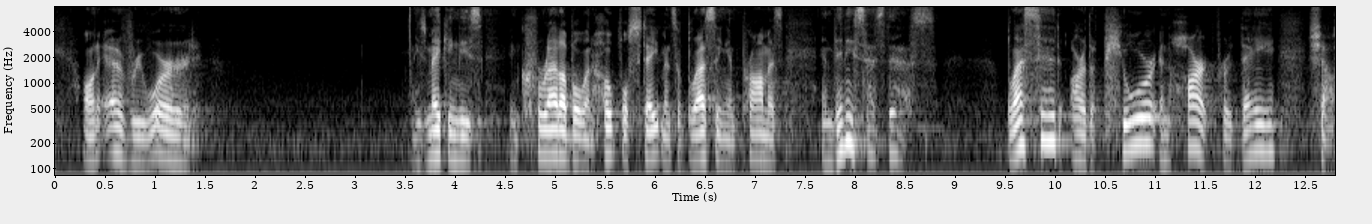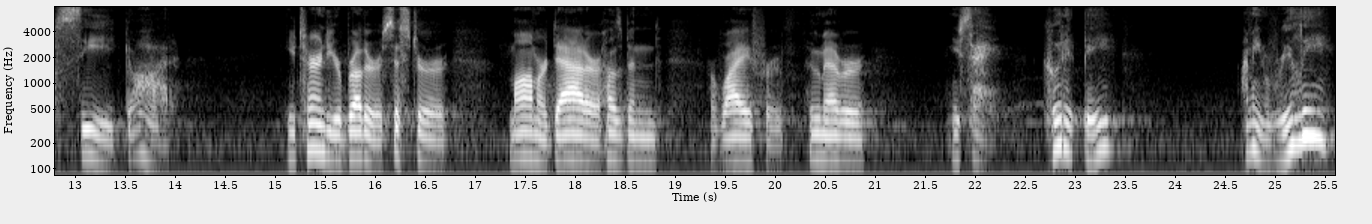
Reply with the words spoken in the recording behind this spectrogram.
on every word. He's making these incredible and hopeful statements of blessing and promise. And then he says this Blessed are the pure in heart, for they shall see God. You turn to your brother or sister, or mom or dad, or husband or wife, or whomever, and you say, Could it be? I mean, really?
